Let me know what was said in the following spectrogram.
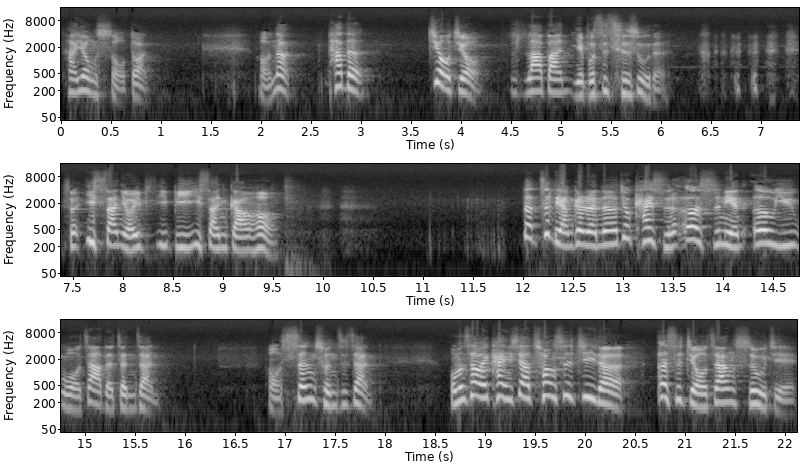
他用手段。哦，那他的舅舅拉班也不是吃素的。所以一山有一一比一山高哈，那这两个人呢，就开始了二十年尔虞我诈的征战，哦，生存之战。我们稍微看一下《创世纪》的二十九章十五节。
